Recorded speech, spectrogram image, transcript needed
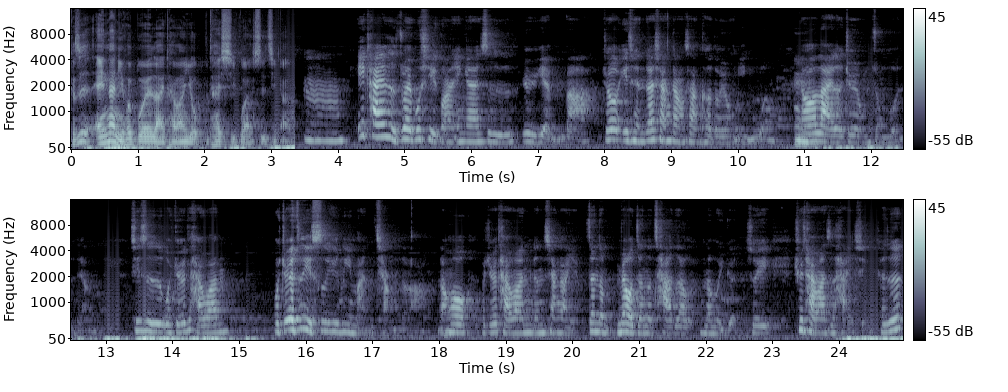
可是哎，那你会不会来台湾有不太习惯的事情啊？嗯，一开始最不习惯应该是语言吧，就以前在香港上课都用英文，然后来了就用中文这样。其实我觉得台湾，我觉得自己适应力蛮强的啦。然后我觉得台湾跟香港也真的没有真的差到那么远，所以去台湾是还行。可是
